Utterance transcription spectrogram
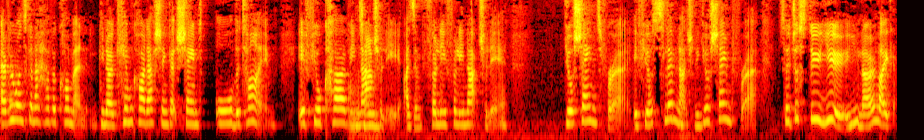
everyone's gonna have a comment. You know, Kim Kardashian gets shamed all the time. If you're curvy the time. naturally, as in fully, fully naturally, you're shamed for it. If you're slim naturally, you're shamed for it. So just do you, you know, like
